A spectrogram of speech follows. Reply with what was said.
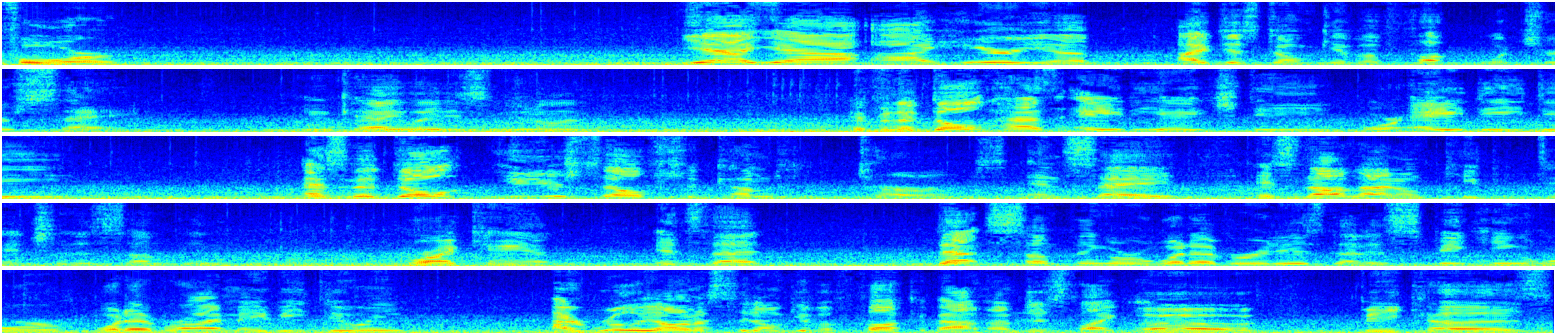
for yeah, yeah, I hear you. I just don't give a fuck what you're saying. Okay, ladies and gentlemen. If an adult has ADHD or ADD, as an adult, you yourself should come to terms and say, it's not that I don't keep attention to something or I can't. It's that that something or whatever it is that is speaking or whatever I may be doing, I really honestly don't give a fuck about. And I'm just like, oh, because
